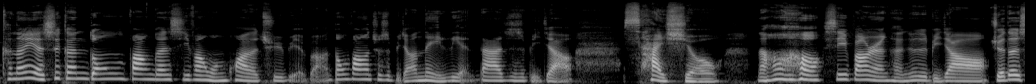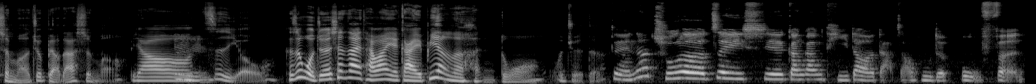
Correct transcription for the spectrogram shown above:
可能也是跟东方跟西方文化的区别吧，东方就是比较内敛，大家就是比较害羞。然后 西方人可能就是比较觉得什么就表达什么，比较自由。嗯。可是我觉得现在台湾也改变了很多，我觉得。对，那除了这一些刚刚提到的打招呼的部分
